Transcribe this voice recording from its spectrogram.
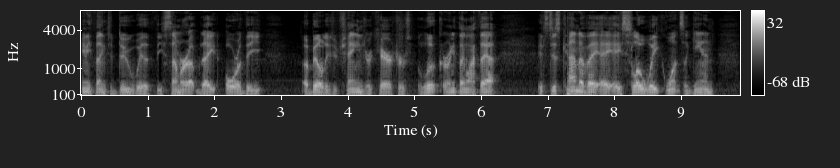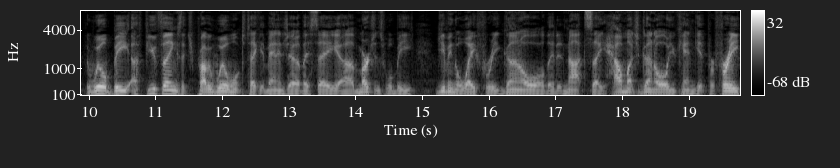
anything to do with the summer update or the ability to change your character's look or anything like that. It's just kind of a, a, a slow week once again. There will be a few things that you probably will want to take advantage of. They say uh, merchants will be giving away free gun oil. They did not say how much gun oil you can get for free.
